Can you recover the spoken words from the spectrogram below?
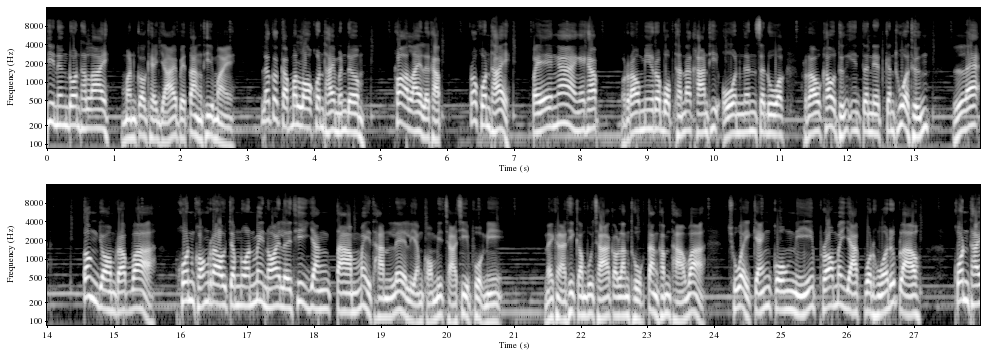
ที่หนึ่งโดนทลาย มันก็แค่ย้ายไปตั้งที่ใหม่ แล้วก็กลับมาหลอกคนไทยเหมือนเดิม เพราะอะไรเหรอครับ เพราะคนไทยเปยง่ายไงครับ เรามีระบบธนาคารที่โอนเงินสะดวก เราเข้าถึงอินเทอร์เน็ตกันทั่วถึง และต้องยอมรับว่า คนของเราจำนวนไม่น้อยเลยที่ยังตามไม่ทันเล่ห์เหลี่ยมของมิจฉาชีพพวกนี้ ในขณะที่กัมพูชากำลังถูกตั้งคำถามว่า ช่วยแก๊งโกงหนีเพราะไม่อยากปวดหัวหรือเปล่า คนไทย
